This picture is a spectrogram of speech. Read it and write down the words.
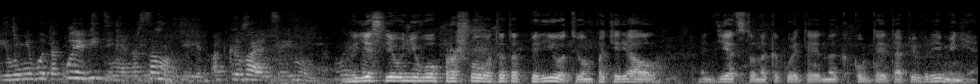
и у него такое видение на самом деле открывается ему. Мы Но это если у чувствуем. него прошел вот этот период, и он потерял детство на, какой-то, на каком-то этапе времени,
